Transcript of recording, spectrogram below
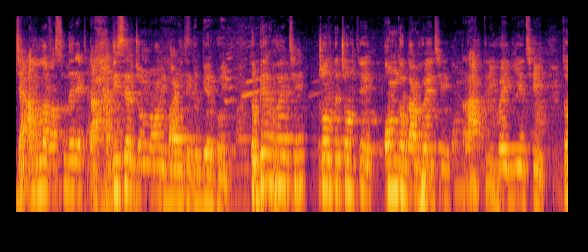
যে আল্লাহ রাসুলের একটা হাদিসের জন্য আমি বাড়ি থেকে বের হই। তো বের হয়েছে, চলতে চলতে অন্ধকার হয়েছে, রাত্রি হয়ে গিয়েছে। তো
